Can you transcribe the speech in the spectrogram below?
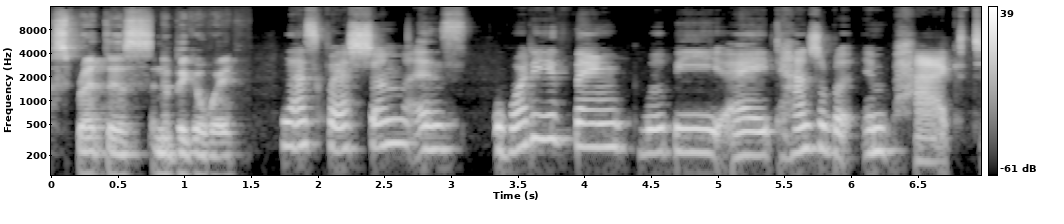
spread this in a bigger way. Last question is what do you think will be a tangible impact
